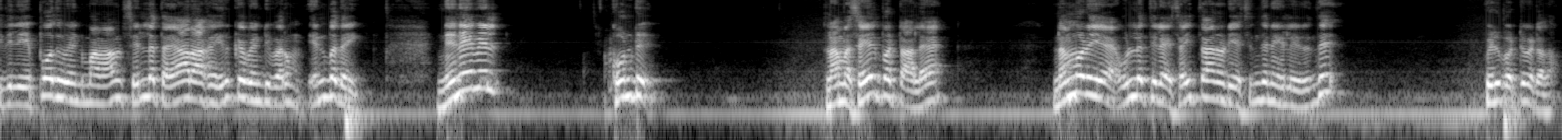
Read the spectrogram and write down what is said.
இதில் எப்போது வேண்டுமானாலும் செல்ல தயாராக இருக்க வேண்டி வரும் என்பதை நினைவில் கொண்டு நாம் செயல்பட்டால நம்முடைய உள்ளத்திலே சைத்தானுடைய சிந்தனைகளிலிருந்து விடுபட்டு விடலாம்.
